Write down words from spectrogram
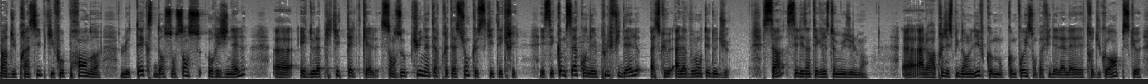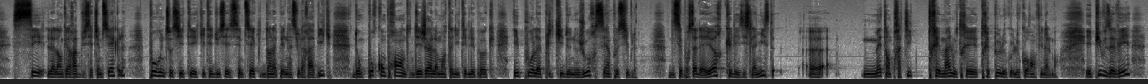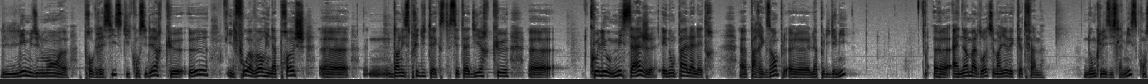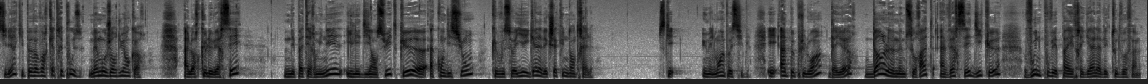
partent du principe qu'il faut prendre le texte dans son sens originel et de l'appliquer tel quel, sans aucune interprétation que ce qui est écrit. Et c'est comme ça qu'on est le plus fidèle à, ce que, la volonté de Dieu. Ça, c'est les intégristes musulmans. Euh, alors après, j'explique dans le livre comme, quoi ils ne sont pas fidèles à la lettre du Coran, puisque c'est la langue arabe du 7e siècle, pour une société qui était du 16e siècle dans la péninsule arabique. Donc pour comprendre déjà la mentalité de l'époque et pour l'appliquer de nos jours, c'est impossible. C'est pour ça d'ailleurs que les islamistes euh, mettent en pratique très mal ou très, très peu le, Coran finalement. Et puis vous avez les musulmans euh, progressistes qui considèrent que eux, il faut avoir une approche dans l'esprit du texte, c'est-à-dire que collé au message et non pas à la lettre. Euh, par exemple, euh, la polygamie, euh, un homme a le droit de se marier avec quatre femmes. Donc les islamistes considèrent qu'ils peuvent avoir quatre épouses, même aujourd'hui encore. Alors que le verset n'est pas terminé, il est dit ensuite que à condition que vous soyez égal avec chacune d'entre elles. Ce qui est humainement impossible. Et un peu plus loin, d'ailleurs, dans le même sourate, un verset dit que vous ne pouvez pas être égal avec toutes vos femmes.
